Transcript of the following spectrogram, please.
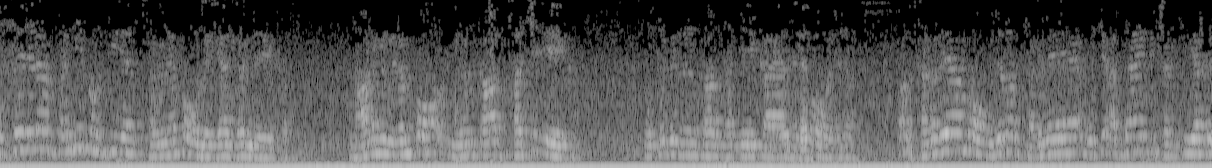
ਉੱਥੇ ਜਿਹੜਾ ਪਹਿਲੀ ਪੰਕਤੀ ਹੈ ਸਗਲੇ ਭਉ ਲਿਖਿਆ ਸੰਦੇਖ ਨਾਨਕ ਨਿਰੰਭਉ ਨਿਰੰਕਾਰ ਸੱਚ ਏਕ। ਉੱਥੇ ਵੀ ਨਿਰੰਕਾਰ ਸੱਚ ਏਕ ਆਇਆ ਉੱਥੇ- ਨਿਰਭਉ ਜਿਹੜਾ। ਪਰ ਸਗਲਿਆਂ ਭਉ ਜਿਹੜਾ ਸਗਲੇ ਹੈ ਵਿੱਚ ਅੱਧਾ ਇੱਕ ਸ਼ਕਤੀ ਹੈ ਤੇ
